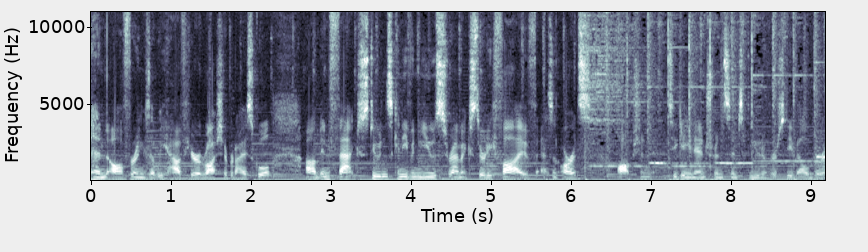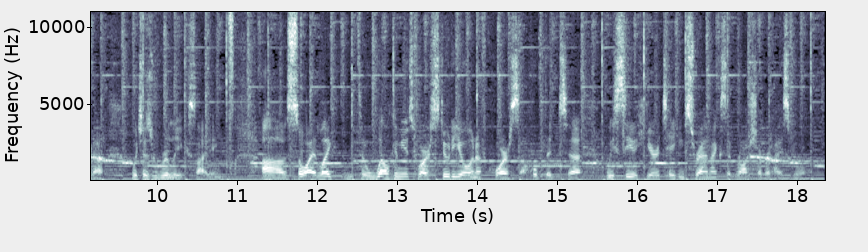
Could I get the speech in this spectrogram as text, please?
and offerings that we have here at Ross Sheppard High School. Um, in fact, students can even use Ceramics 35 as an arts option to gain entrance into the University of Alberta, which is really exciting. Uh, so I'd like to welcome you to our studio and of course I hope that uh, we see you here taking ceramics at Ross Sheppard High School.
